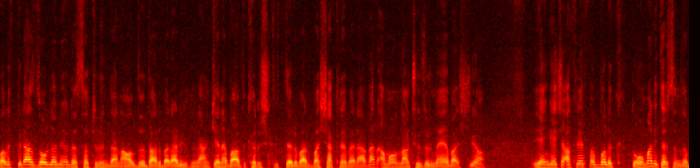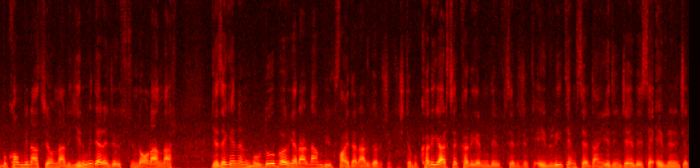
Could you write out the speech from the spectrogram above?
balık biraz zorlanıyor da Satürn'den aldığı darbeler yüzünden. Gene bazı karışıklıkları var Başak'la beraber ama onlar çözülmeye başlıyor. Yengeç, akrep ve balık doğum haritasında bu kombinasyonlar 20 derece üstünde olanlar gezegenin bulduğu bölgelerden büyük faydalar görecek. İşte bu kariyerse kariyerinde yükselecek. Evliliği temsil eden 7. evde ise evlenecek.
